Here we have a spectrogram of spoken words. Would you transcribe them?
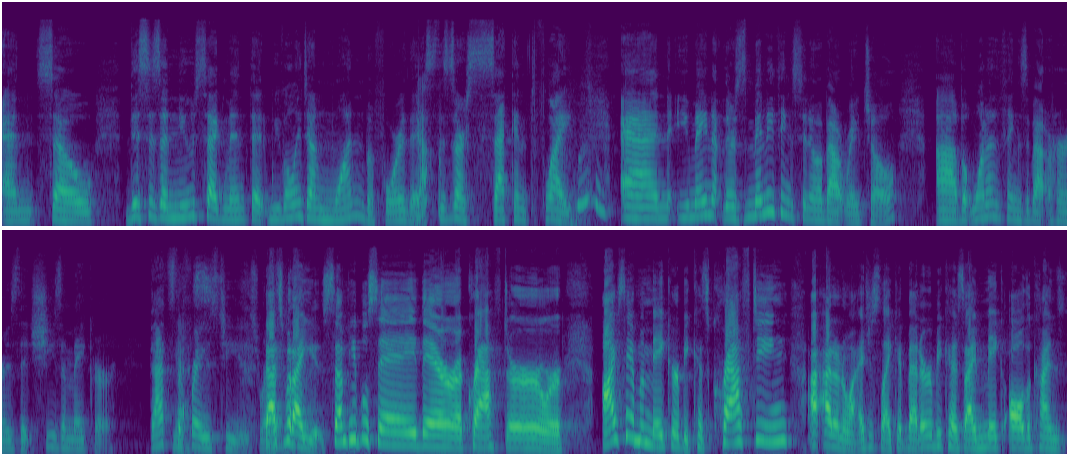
And so this is a new segment that we've only done one before this. This is our second flight, and you may not. There's many things to know about Rachel, uh, but one of the things about her is that she's a maker. That's the Yes. phrase to use, right? That's what I use. Some people say they're a crafter, or I say I'm a maker because crafting, I, I don't know why, I just like it better because I make all the kinds,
